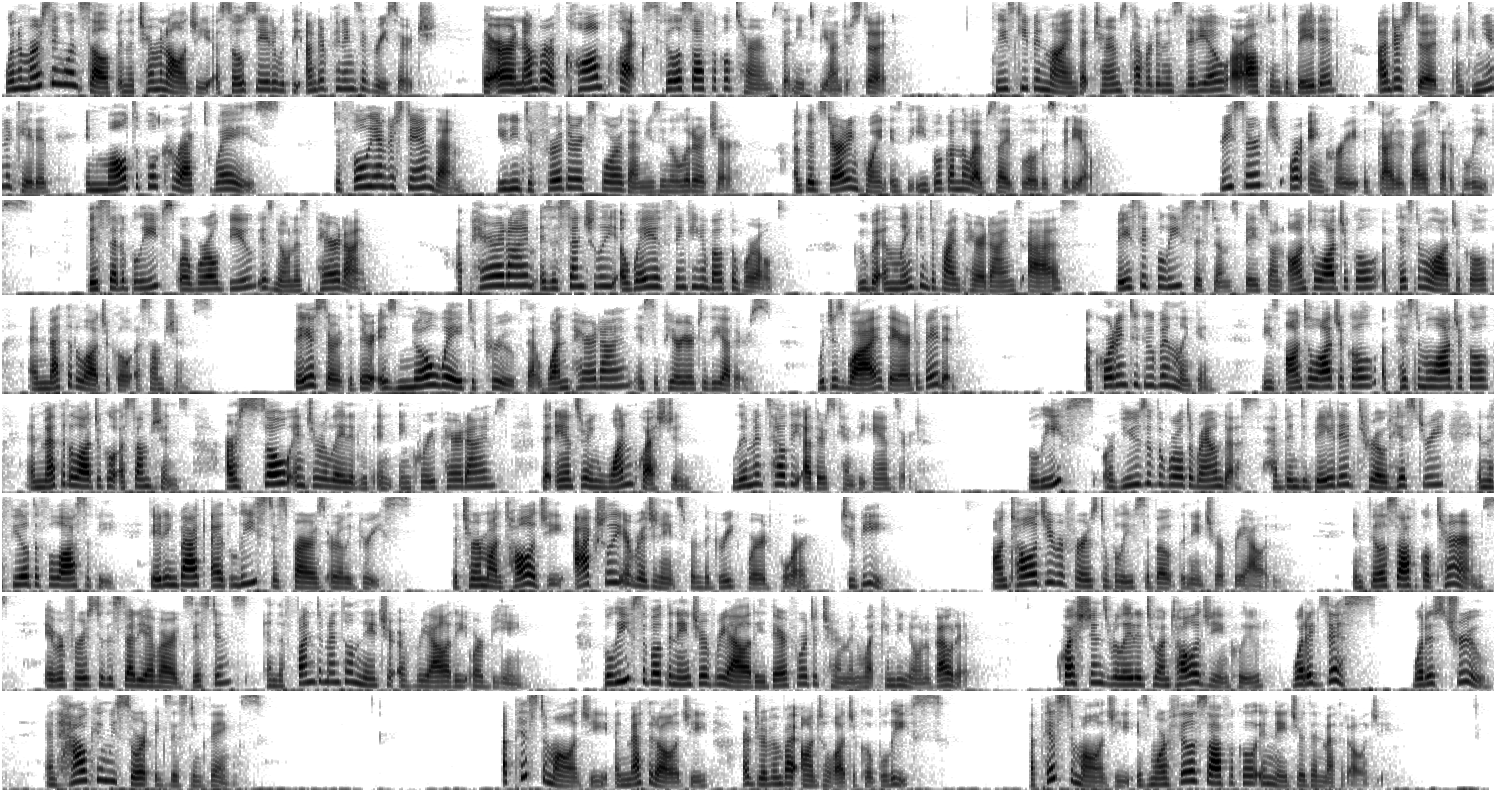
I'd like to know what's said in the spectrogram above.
When immersing oneself in the terminology associated with the underpinnings of research, there are a number of complex philosophical terms that need to be understood. Please keep in mind that terms covered in this video are often debated, understood, and communicated in multiple correct ways. To fully understand them, you need to further explore them using the literature. A good starting point is the ebook on the website below this video. Research or inquiry is guided by a set of beliefs. This set of beliefs or worldview is known as a paradigm. A paradigm is essentially a way of thinking about the world. Guba and Lincoln define paradigms as basic belief systems based on ontological, epistemological, and methodological assumptions. They assert that there is no way to prove that one paradigm is superior to the others, which is why they are debated. According to Guba and Lincoln, these ontological, epistemological, and methodological assumptions are so interrelated within inquiry paradigms that answering one question limits how the others can be answered. Beliefs or views of the world around us have been debated throughout history in the field of philosophy, dating back at least as far as early Greece. The term ontology actually originates from the Greek word for to be. Ontology refers to beliefs about the nature of reality. In philosophical terms, it refers to the study of our existence and the fundamental nature of reality or being. Beliefs about the nature of reality therefore determine what can be known about it. Questions related to ontology include what exists, what is true, and how can we sort existing things. Epistemology and methodology are driven by ontological beliefs. Epistemology is more philosophical in nature than methodology.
